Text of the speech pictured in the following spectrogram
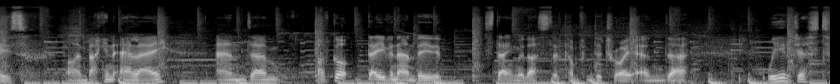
guys. I'm back in LA and um, I've got Dave and Andy staying with us. They've come from Detroit and uh, we have just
